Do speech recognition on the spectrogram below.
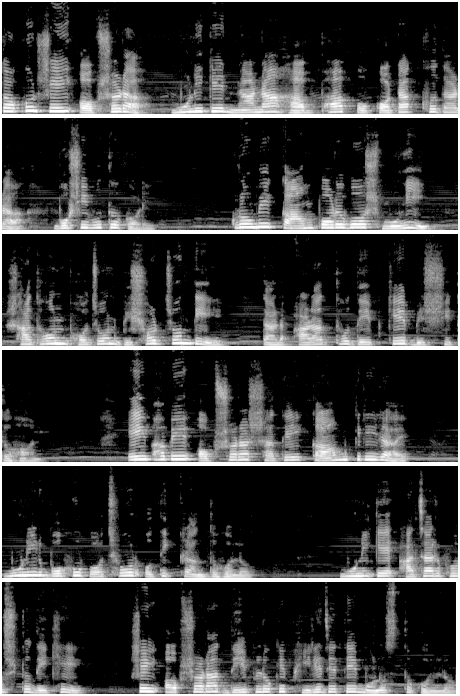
তখন সেই অপ্সরা মুনিকে নানা হাবভাব ও কটাক্ষ দ্বারা বশীভূত করে। ক্রমে কাম পরবশ মুনি সাধন, ভজন, বিসর্জন দিয়ে তার আরাধ্য দেবকে বিস্মিত হন। এইভাবে অপ্সরার সাথে কাম ক্রীড়ায় মুনির বহু বছর অতিক্রান্ত হল। মুনিকে আচারভ্রষ্ট দেখে সেই অপ্সরা দেবলোকে ফিরে যেতে মনস্থ করল।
